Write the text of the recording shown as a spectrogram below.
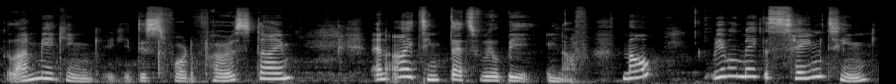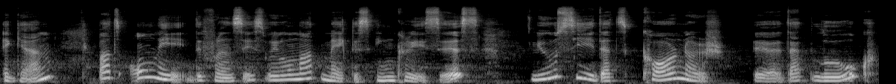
because I'm making this for the first time and I think that will be enough. Now we will make the same thing again but only difference is we will not make this increases. You see that corner, uh, that look,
